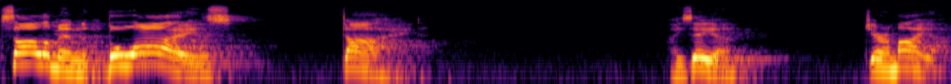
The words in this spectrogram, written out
Solomon, the wise, died. Isaiah, Jeremiah,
